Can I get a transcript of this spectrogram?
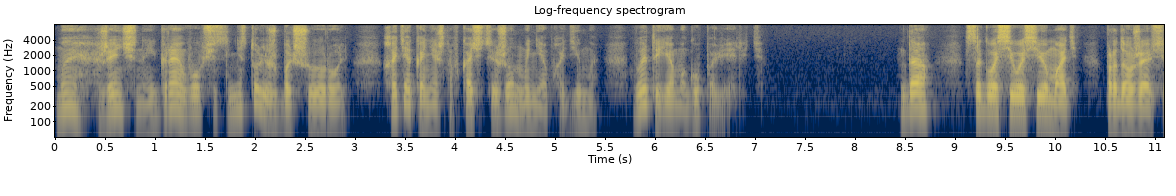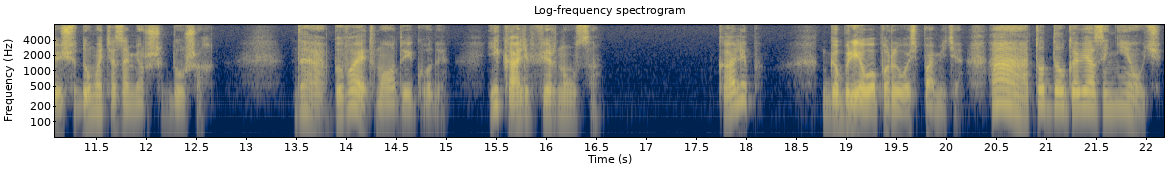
Мы, женщины, играем в обществе не столь уж большую роль, хотя, конечно, в качестве жен мы необходимы. В это я могу поверить. «Да», — согласилась ее мать, продолжая все еще думать о замерзших душах. «Да, бывает в молодые годы. И Калиб вернулся». «Калиб?» Габриэла порылась в памяти. «А, тот долговязый неуч,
